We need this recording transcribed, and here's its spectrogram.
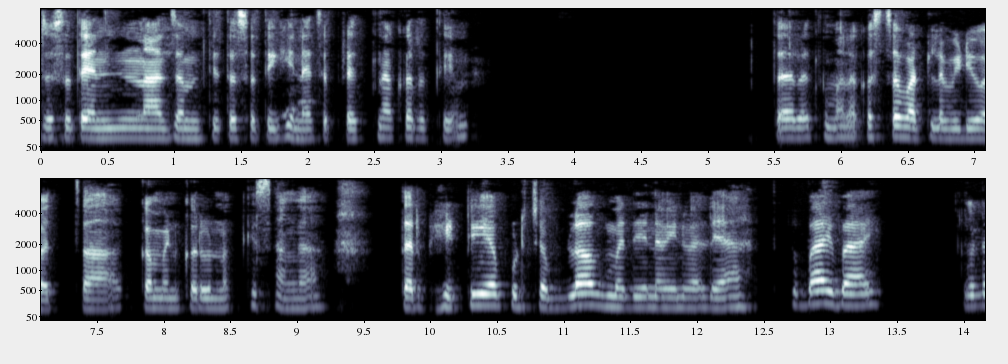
जसं त्यांना जमते तसं ते घेण्याचा प्रयत्न करते. तर तुम्हाला कसं वाटलं व्हिडिओ आजचा? कमेंट करून नक्की सांगा. तर भेटूया पुढच्या ब्लॉगमध्ये नवीनवाल्या तर बाय बाय गुड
